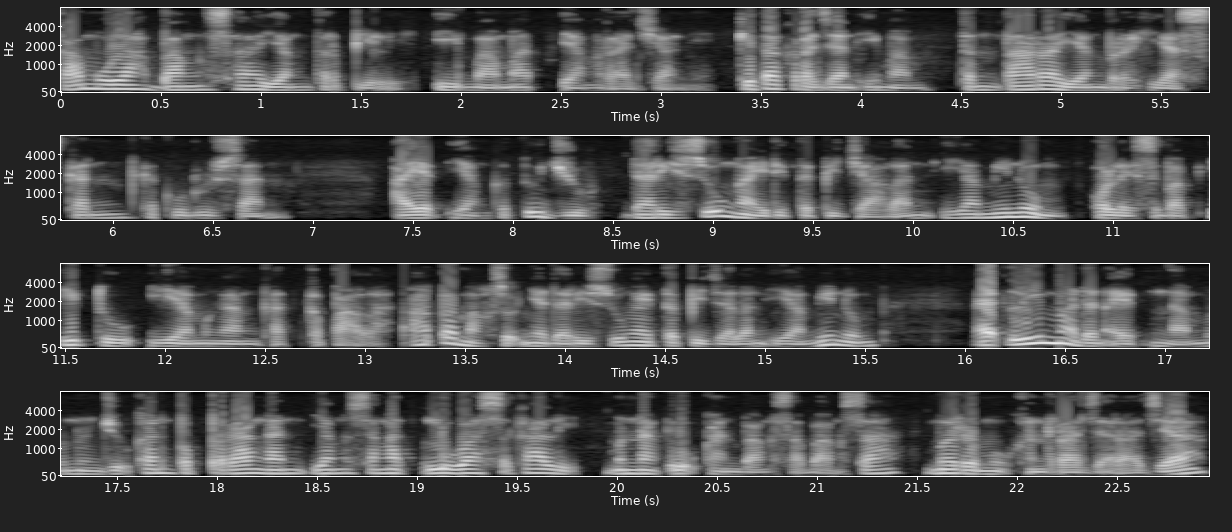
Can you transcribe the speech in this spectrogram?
Kamulah bangsa yang terpilih, imamat yang rajani. Kita kerajaan imam, tentara yang berhiaskan kekudusan. Ayat yang ketujuh, dari sungai di tepi jalan ia minum. Oleh sebab itu ia mengangkat kepala. Apa maksudnya dari sungai tepi jalan ia minum? Ayat 5 dan ayat 6 menunjukkan peperangan yang sangat luas sekali, menaklukkan bangsa-bangsa, meremukkan raja-raja,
